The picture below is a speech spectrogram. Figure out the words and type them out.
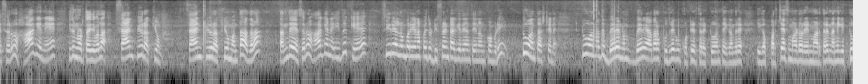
ಹೆಸರು. ಹಾಗೆಯೇ ಇದು ನೋಡ್ತಾ ಇದ್ದೀವಲ್ಲ ಸ್ಯಾನ್ ಪ್ಯೂರ್ ಅಕ್ಯೂಮ್ ಸ್ಯಾನ್ ಪ್ಯೂರ್ ಅಕ್ಯೂಮ್ ಅಂತ ಅದರ ತಂದೆ ಹೆಸರು. ಹಾಗೆಯೇ ಇದಕ್ಕೆ ಸೀರಿಯಲ್ ನಂಬರ್ ಏನಪ್ಪ, ಇದು ಡಿಫ್ರೆಂಟ್ ಆಗಿದೆ ಅಂತ ಏನು ಅಂದ್ಕೊಂಬಿಡಿ ಟೂ ಅಂತ ಅಷ್ಟೇ ಟೂ ಅನ್ನೋದು ಬೇರೆ ನಮ್ಮ ಬೇರೆ ಯಾವ್ದಾರು ಕುದುರೆಗೂ ಕೊಟ್ಟಿರ್ತಾರೆ ಟೂ ಅಂತ. ಈಗ ಅಂದರೆ ಈಗ ಪರ್ಚೇಸ್ ಮಾಡೋರು ಏನು ಮಾಡ್ತಾರೆ? ನನಗೆ ಟೂ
